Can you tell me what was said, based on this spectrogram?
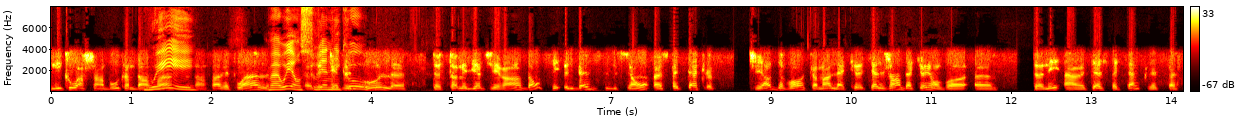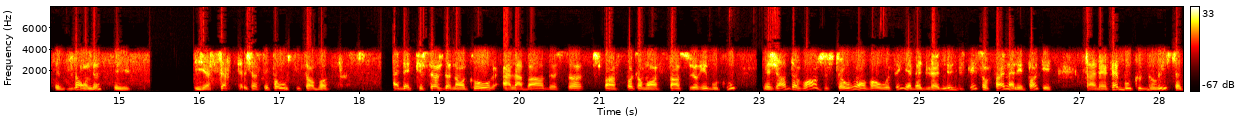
Nico Archambault comme danseur, Oui. danseur étoile. Ben oui, on se Euh, souvient de Nico. Euh, de Tom Elliott Gérard. Donc, c'est une belle distribution, un spectacle. J'ai hâte de voir comment l'accueil, quel genre d'accueil on va euh, donner à un tel spectacle. Parce que, disons-le, c'est, il y a certes, je sais pas aussi si on va, avec Serge Denoncourt à la barre de ça, je pense pas qu'on va censurer beaucoup. Mais j'ai hâte de voir jusqu'où on va oser. Il y avait de la nudité sur scène à l'époque et ça avait fait beaucoup de bruit, cette,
